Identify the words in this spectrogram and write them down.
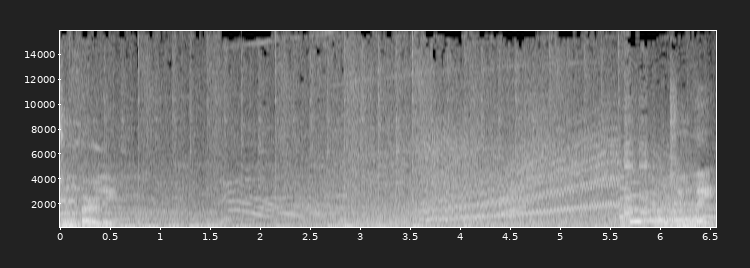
Too early. Late.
